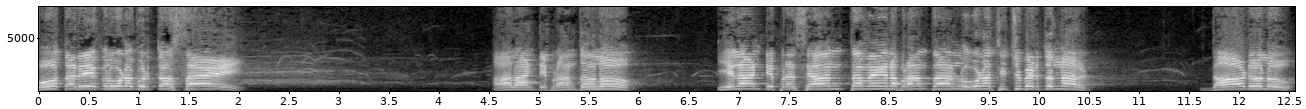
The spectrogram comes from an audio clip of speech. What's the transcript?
పూతరేకులు కూడా గుర్తొస్తాయి. అలాంటి ప్రాంతంలో ఇలాంటి ప్రశాంతమైన ప్రాంతాలను కూడా చిచ్చు పెడుతున్నారు దాడులు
